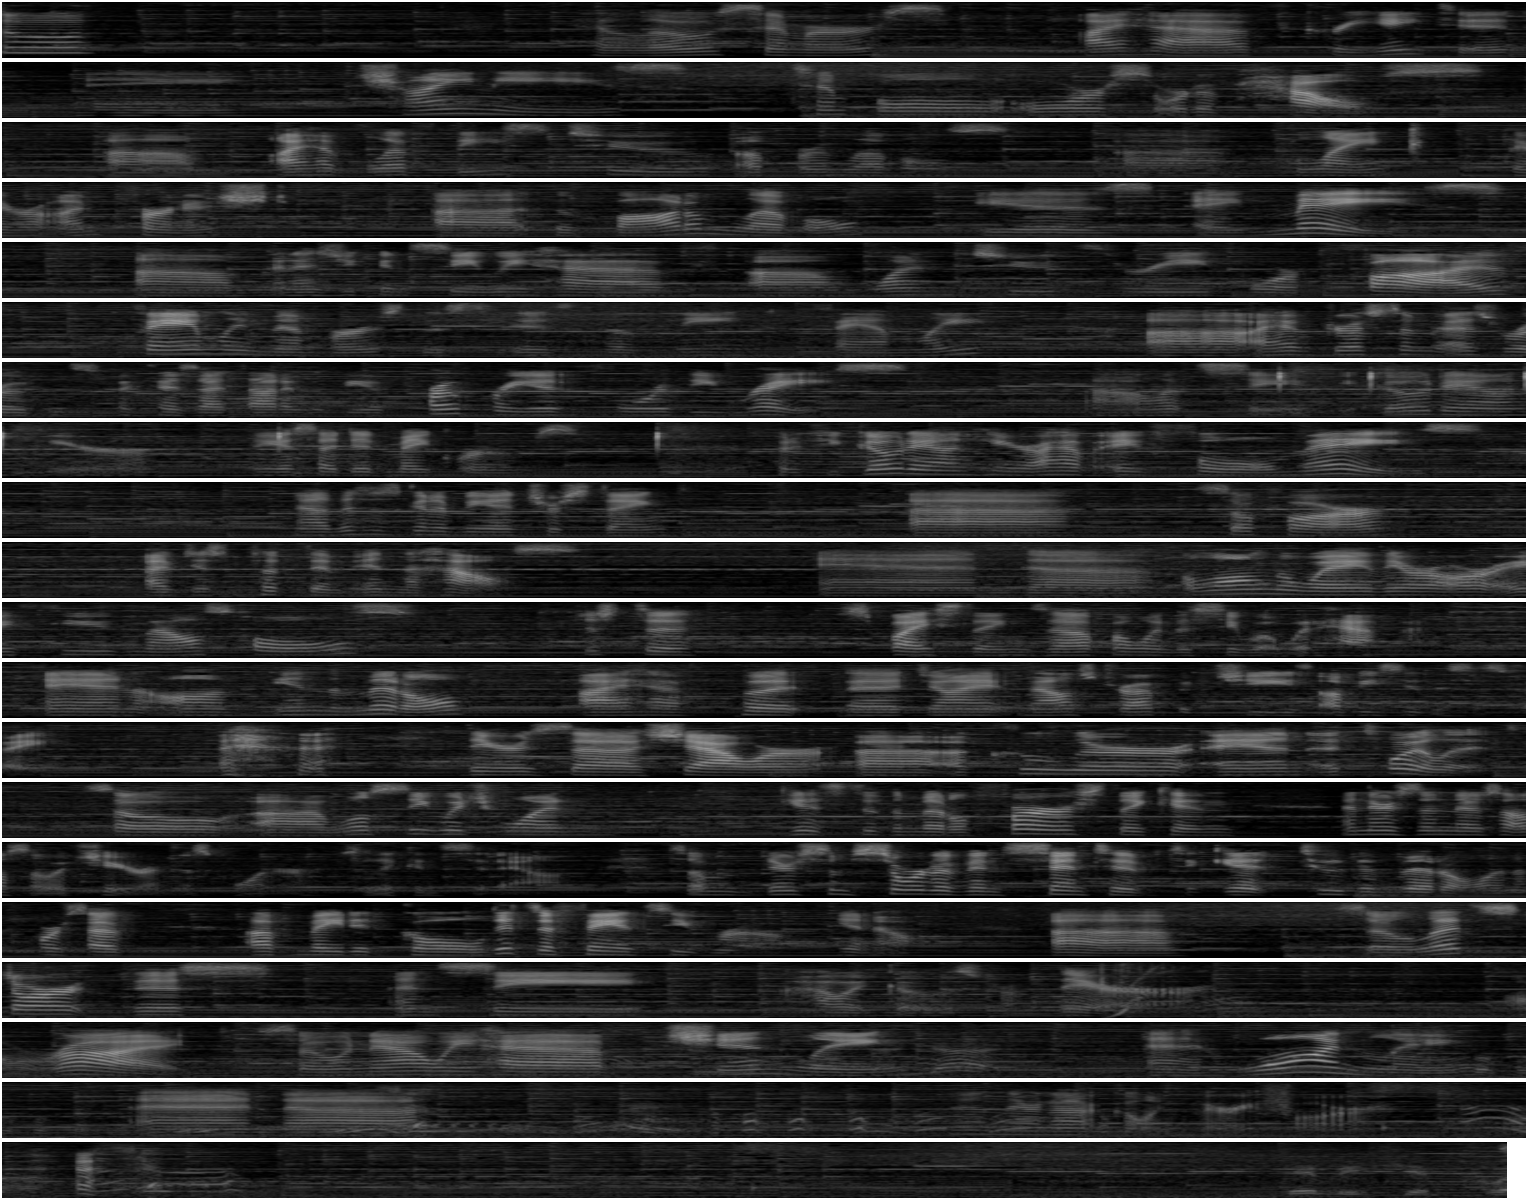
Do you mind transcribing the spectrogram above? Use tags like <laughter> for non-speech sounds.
Sooth. Hello, Simmers. I have created a Chinese temple or sort of house. Um, I have left these two upper levels uh, blank. They're unfurnished. Uh, the bottom level is a maze. Um, and as you can see, we have um, one, two, three, four, five family members. This is the Ling family. Uh, I have dressed them as rodents because I thought it would be appropriate for the race. Uh, let's see, if you go down here, yes, I did make rooms. But if you go down here, I have a full maze. Now this is going to be interesting. Uh, so far, I've just put them in the house. And uh, along the way, there are a few mouse holes just to spice things up. I wanted to see what would happen. And on in the middle, I have put a giant mousetrap with cheese. Obviously, this is fake. <laughs> There's a shower, uh, a cooler, and a toilet. So uh, we'll see which one gets to the middle first. They can, and there's then there's also a chair in this corner, so they can sit down. So there's some sort of incentive to get to the middle, and of course I've I've made it gold. It's a fancy room, you know. Uh, so let's start this and see how it goes from there. Alright, so now we have Chen Ling and Wan Ling, and, uh, and they're not going very far. <laughs>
